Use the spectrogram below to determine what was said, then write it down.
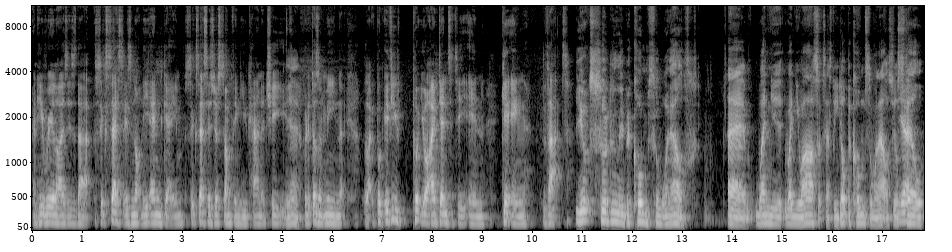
and he realizes that success is not the end game. Success is just something you can achieve. Yeah. But it doesn't mean that, like, but if you put your identity in getting that, You suddenly become someone else. Um, when you when you are successful, you don't become someone else. You're Yeah. still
